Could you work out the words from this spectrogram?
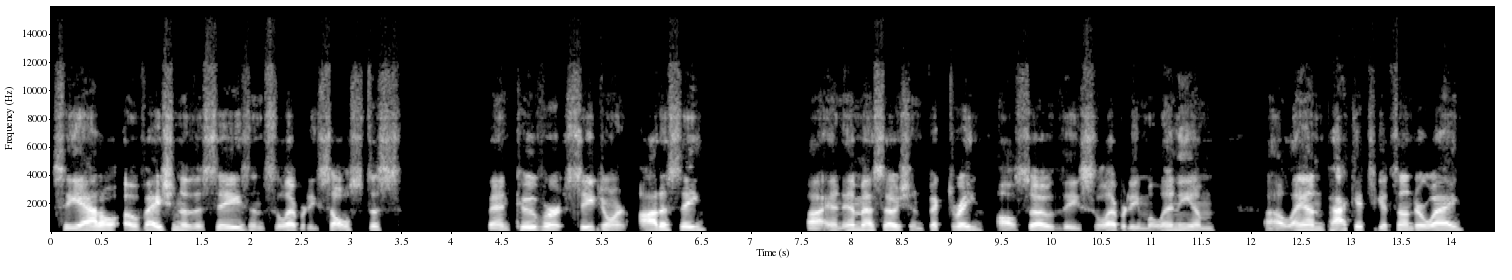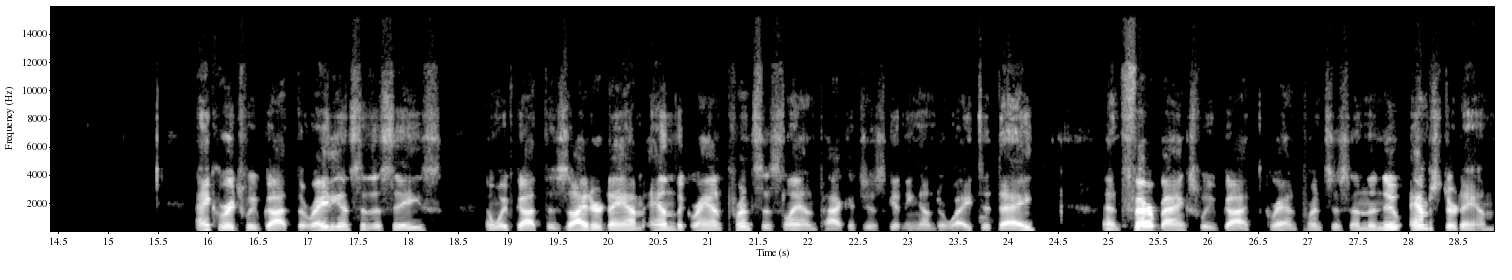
Seattle, Ovation of the Seas and Celebrity Solstice. Vancouver, Seabourn Odyssey uh, and MS Ocean Victory. Also, the Celebrity Millennium uh, land package gets underway. Anchorage, we've got the Radiance of the Seas, and we've got the Zuiderdam and the Grand Princess land packages getting underway today. And Fairbanks, we've got Grand Princess and the Nieuw Amsterdam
